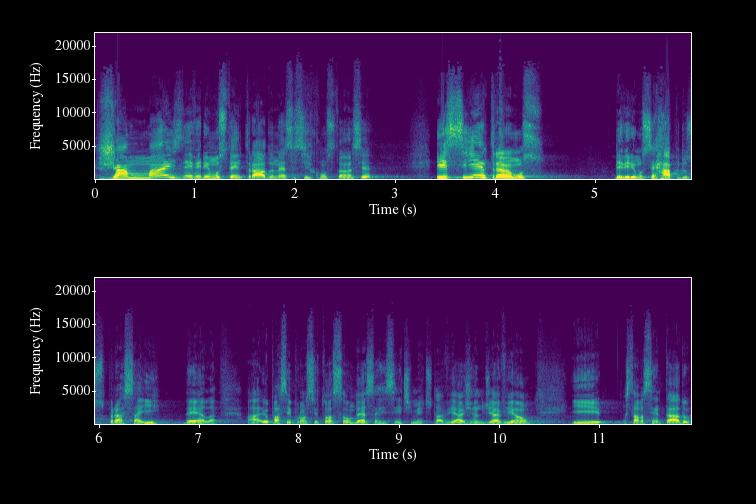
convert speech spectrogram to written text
jamais deveríamos ter entrado nessa circunstância, e se entramos, deveríamos ser rápidos para sair dela. Ah, eu passei por uma situação dessa recentemente. estava viajando de avião e estava sentado,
